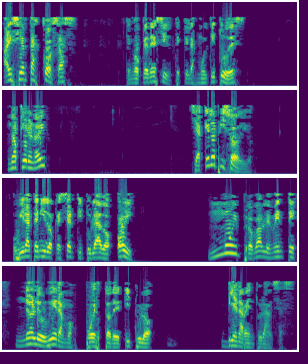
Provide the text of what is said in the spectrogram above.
Hay ciertas cosas, tengo que decirte, que las multitudes no quieren oír. Si aquel episodio hubiera tenido que ser titulado hoy, muy probablemente no le hubiéramos puesto de título Bienaventuranzas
